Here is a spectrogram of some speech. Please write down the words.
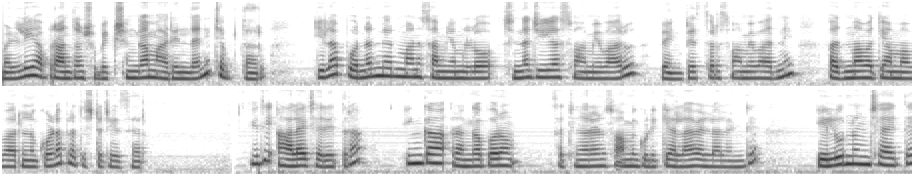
మళ్ళీ ఆ ప్రాంతం సుభిక్షంగా మారిందని చెప్తారు. ఇలా పునర్నిర్మాణ సమయంలో చిన్నజీయ స్వామివారు వెంకటేశ్వర స్వామివారిని పద్మావతి అమ్మవార్లను కూడా ప్రతిష్ట చేశారు. ఇది ఆలయ చరిత్ర. ఇంకా రంగాపురం సత్యనారాయణ స్వామి గుడికి ఎలా వెళ్ళాలంటే ఏలూరు నుంచి అయితే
